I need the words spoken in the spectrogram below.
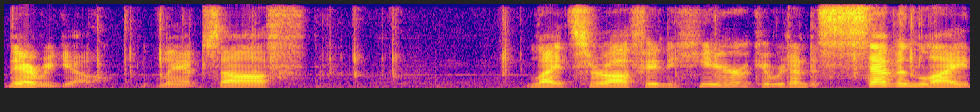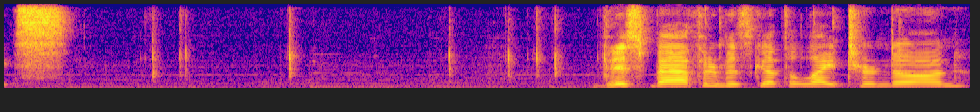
There we go. Lamps off. Lights are off in here. Okay, we're down to seven lights. This bathroom has got the light turned on.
